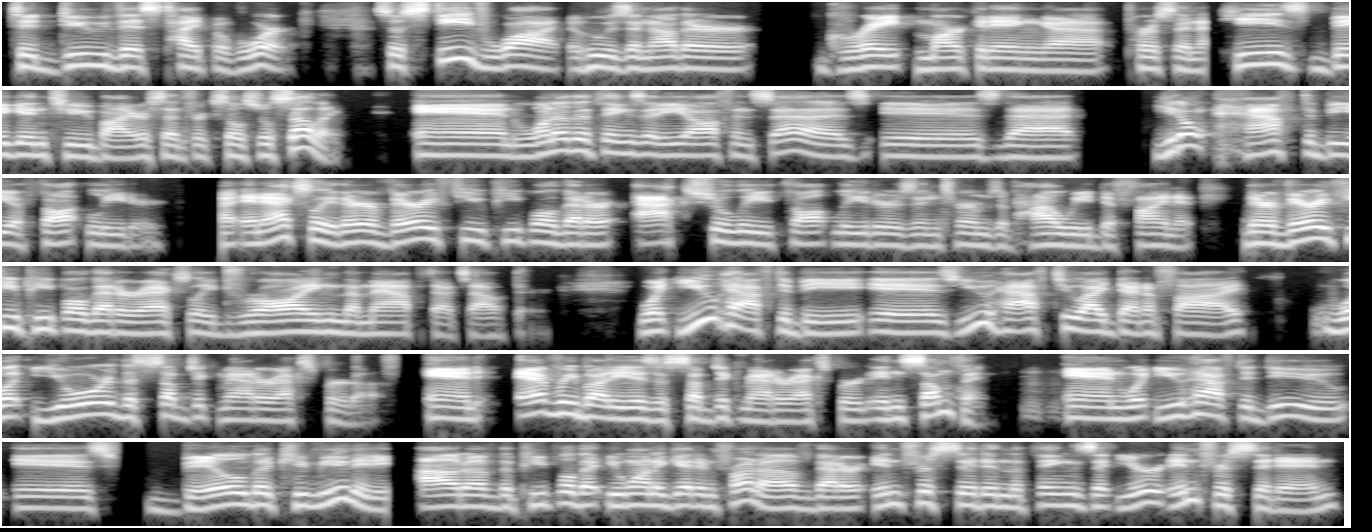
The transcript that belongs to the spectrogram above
to do this type of work. So, Steve Watt, who is another great marketing uh, person, he's big into buyer centric social selling. And one of the things that he often says is that you don't have to be a thought leader. And actually, there are very few people that are actually thought leaders in terms of how we define it. There are very few people that are actually drawing the map that's out there. What you have to be is you have to identify what you're the subject matter expert of. And everybody is a subject matter expert in something. Mm-hmm. And what you have to do is build a community out of the people that you want to get in front of that are interested in the things that you're interested in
